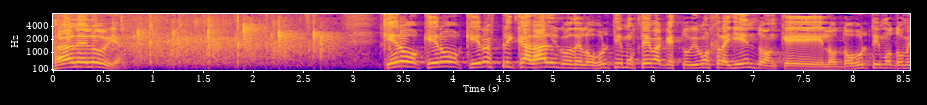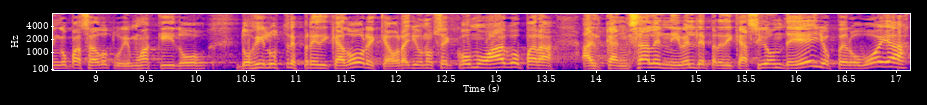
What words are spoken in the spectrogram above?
Aleluya. Quiero, quiero, quiero explicar algo de los últimos temas que estuvimos trayendo, aunque los dos últimos domingos pasados tuvimos aquí dos, dos ilustres predicadores, que ahora yo no sé cómo hago para alcanzar el nivel de predicación de ellos, pero voy a,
